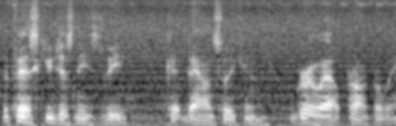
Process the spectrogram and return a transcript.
the fescue just needs to be cut down so it can grow out properly.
